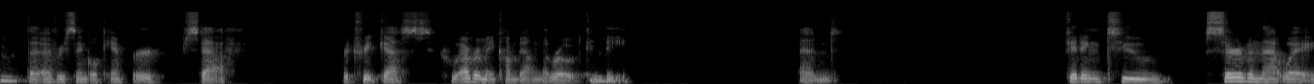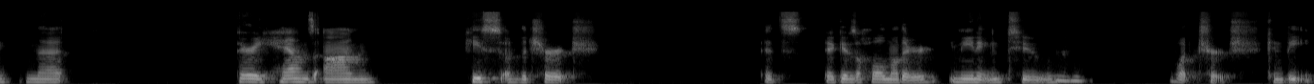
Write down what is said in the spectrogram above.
mm. that every single camper staff retreat guests, whoever may come down the road can mm. be and getting to serve in that way in that very hands-on piece of the church it's it gives a whole nother meaning to mm-hmm. what church can be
